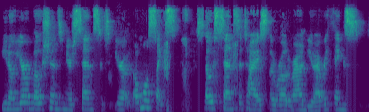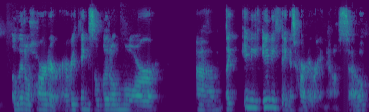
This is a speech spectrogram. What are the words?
you know your emotions and your senses you're almost like so sensitized to the world around you everything's a little harder everything's a little more um, like any anything is harder right now so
